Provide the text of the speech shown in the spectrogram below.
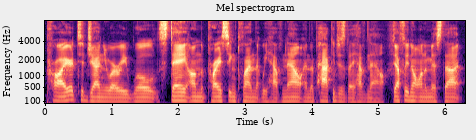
prior to January will stay on the pricing plan that we have now and the packages they have now. Definitely don't want to miss that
